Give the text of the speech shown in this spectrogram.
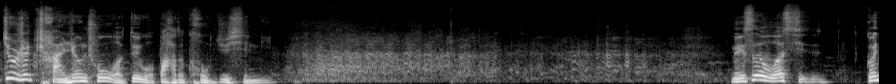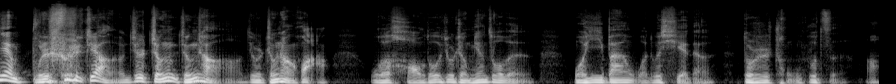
就是产生出我对我爸的恐惧心理。每次我写，关键不是说是这样的，就是整整场啊，就是整场话，我好多就整篇作文，我一般我都写的都是重复字啊，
